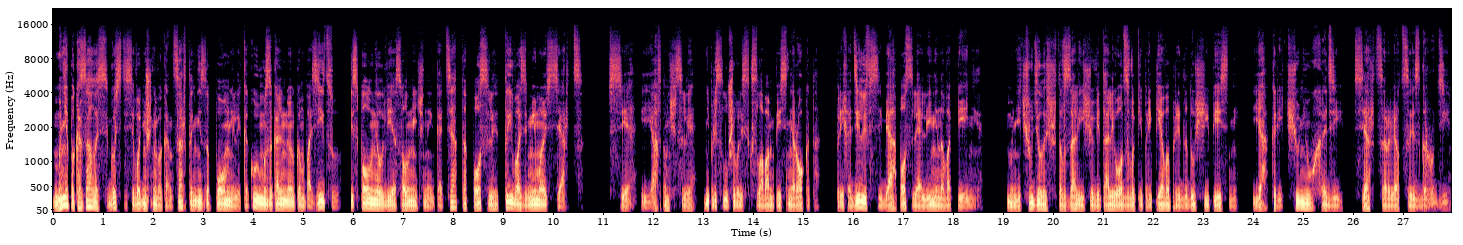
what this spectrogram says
Мне показалось, гости сегодняшнего концерта не запомнили, какую музыкальную композицию исполнил Виа «Солнечные котята» после «Ты возьми мое сердце». Все, и я в том числе, не прислушивались к словам песни Рокота, приходили в себя после Алининого пения. Мне чудилось, что в зале еще витали отзвуки припева предыдущей песни. Я кричу «Не уходи!» Сердце рвется из груди.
